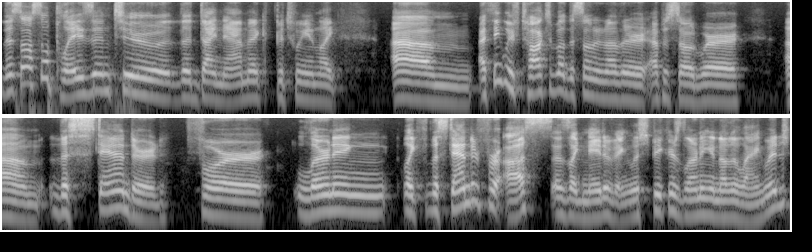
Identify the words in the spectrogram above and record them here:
this also plays into the dynamic between like um I think we've talked about this on another episode where um the standard for learning like the standard for us as like native English speakers learning another language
